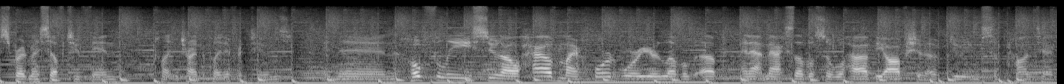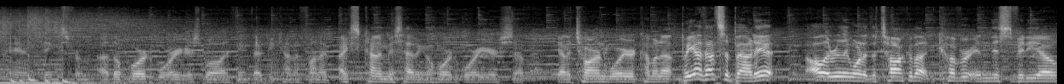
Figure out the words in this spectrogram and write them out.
spread myself too thin trying to play different toons. And then hopefully soon I'll have my Horde Warrior leveled up and at max level, so we'll have the option of doing some content and things from uh, the Horde Warrior as well. I think that'd be kind of fun. I, I kind of miss having a Horde Warrior, so got a Tauren Warrior coming up. But yeah, that's about it all I really wanted to talk about and cover in this video.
